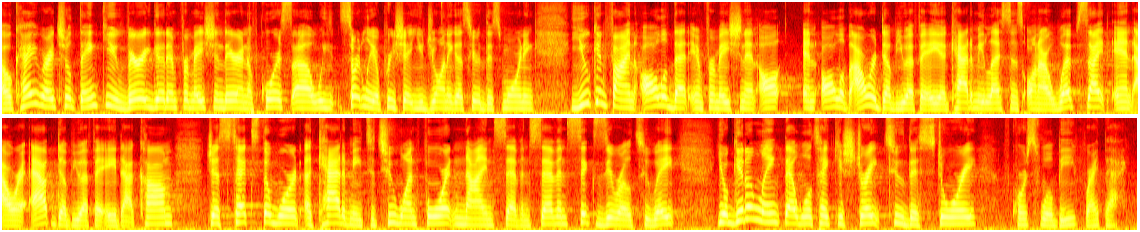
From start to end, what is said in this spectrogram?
Okay, Rachel, thank you. Very good information there. And of course, uh, we certainly appreciate you joining us here this morning. You can find all of that information and all and all of our WFAA Academy lessons on our website and our app, WFAA.com. Just text the word Academy to 214-977-6028. You'll get a link that will take you straight to this story. Of course, we'll be right back.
